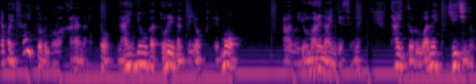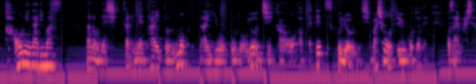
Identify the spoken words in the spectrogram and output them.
やっぱりタイトルがわからないと、内容がどれだけ良くても、あの、読まれないんですよね。タイトルはね、記事の顔になります。なので、しっかりね、タイトルも内容と同様、時間をかけて作るようにしましょうということでございました。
